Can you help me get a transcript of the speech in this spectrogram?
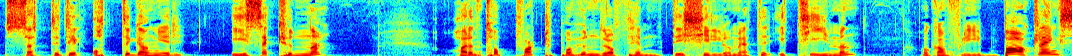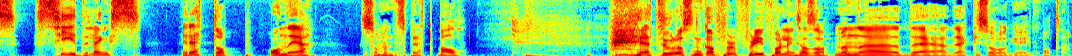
70-80 ganger i sekundet, har en toppfart på 150 km i timen og kan fly baklengs, sidelengs, rett opp og ned som en sprettball? Jeg tror også den kan fly forlengs, altså, men eh, det, det er ikke så gøy. på en måte.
